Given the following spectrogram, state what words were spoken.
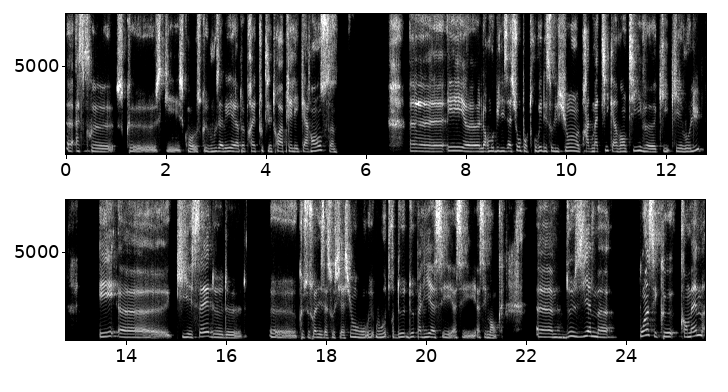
à ce que ce que ce qui ce, ce que vous avez à peu près toutes les trois appelé les carences. Euh, et euh, leur mobilisation pour trouver des solutions pragmatiques, inventives, euh, qui, qui évoluent et euh, qui essaient de, de, de que ce soit des associations ou, ou autres, de, de, pallier à ces, à ces, à ces manques. deuxième point, c'est que quand même,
